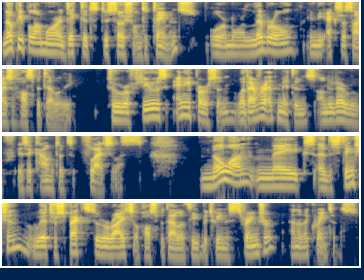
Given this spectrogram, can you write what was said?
No people are more addicted to social entertainments or more liberal in the exercise of hospitality. To refuse any person whatever admittance under their roof is accounted flagellous. No one makes a distinction with respect to the rights of hospitality between a stranger and an acquaintance.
